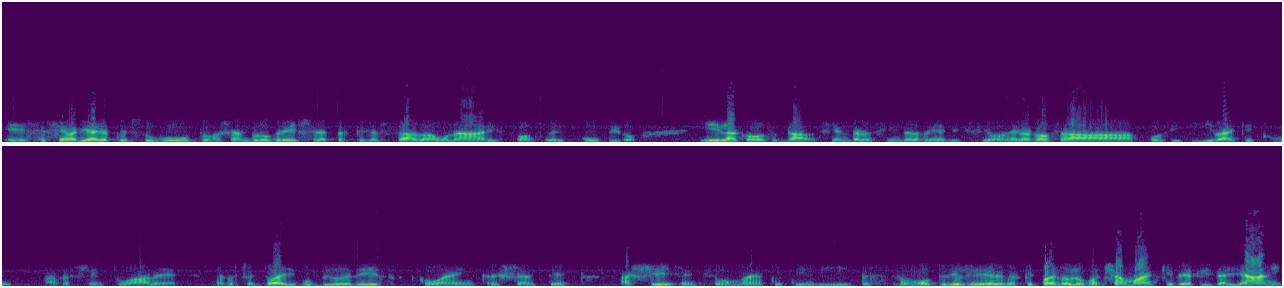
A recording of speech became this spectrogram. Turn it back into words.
E se siamo arrivati a questo punto facendolo crescere è perché c'è stata una risposta del pubblico e la cosa da, sin, dalla, sin dalla prima edizione. La cosa positiva è che comunque la percentuale, la percentuale di pubblico tedesco è in crescente ascesa, insomma, ecco, quindi questo fa molto piacere perché poi noi lo facciamo anche per gli italiani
